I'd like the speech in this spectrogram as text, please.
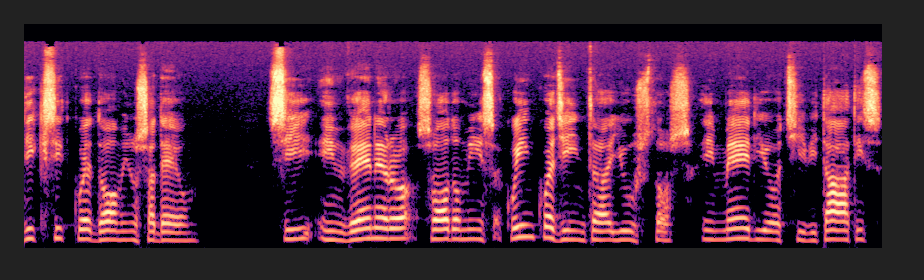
Dixitque Dominus ad eum, si in venero Sodomis quinquaginta justos in medio civitatis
